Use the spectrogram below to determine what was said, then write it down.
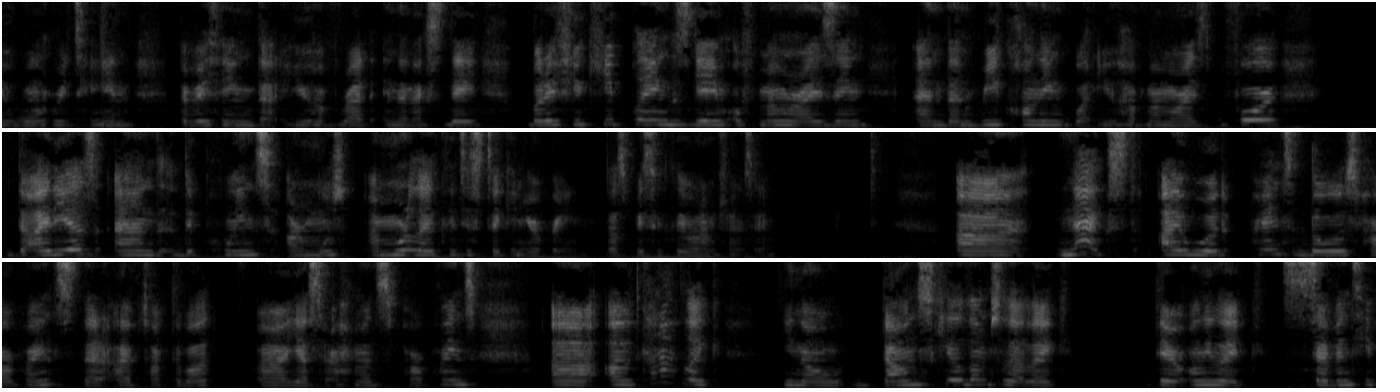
you won't retain everything that you have read in the next day. But if you keep playing this game of memorizing and then recalling what you have memorized before the ideas and the points are most are more likely to stick in your brain. That's basically what i'm trying to say. Uh, next, I would print those PowerPoints that I've talked about, uh, Yasser Ahmed's PowerPoints. Uh, I would kind of like, you know, downscale them so that like they're only like 70%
